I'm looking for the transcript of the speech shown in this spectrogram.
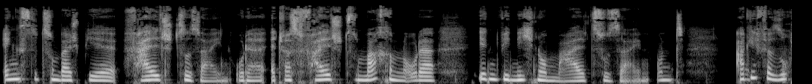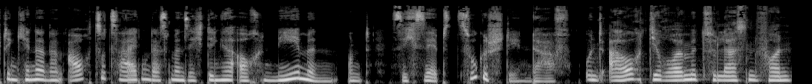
Ängste zum Beispiel falsch zu sein oder etwas falsch zu machen oder irgendwie nicht normal zu sein. Und Agi versucht den Kindern dann auch zu zeigen, dass man sich Dinge auch nehmen und sich selbst zugestehen darf. Und auch die Räume zu lassen von,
